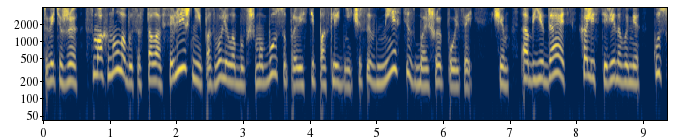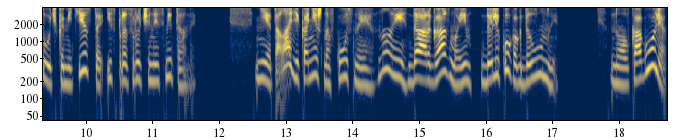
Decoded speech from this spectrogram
то ведь уже смахнула бы со стола все лишнее и позволила бывшему боссу провести последние часы вместе с большой пользой, чем объедаясь холестериновыми кусочками теста из просроченной сметаны. Нет, оладьи, конечно, вкусные, но и до оргазма им далеко как до луны. Но алкоголя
